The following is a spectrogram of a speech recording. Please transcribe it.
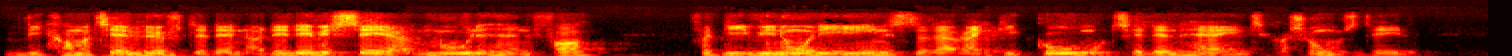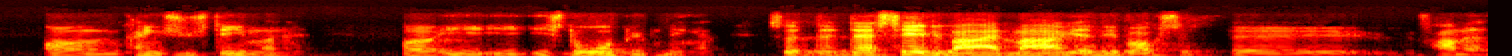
vi kommer til at løfte den, og det er det, vi ser muligheden for, fordi vi er nogle af de eneste, der er rigtig gode til den her integrationsdel omkring systemerne og i, i, i store bygninger. Så der, der ser vi bare, at markedet vil vokse øh, fremad.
